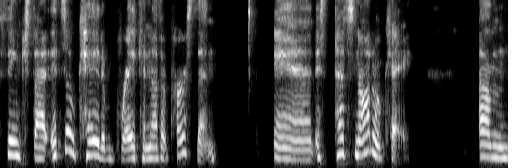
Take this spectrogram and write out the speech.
thinks that it's okay to break another person and that's not okay um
